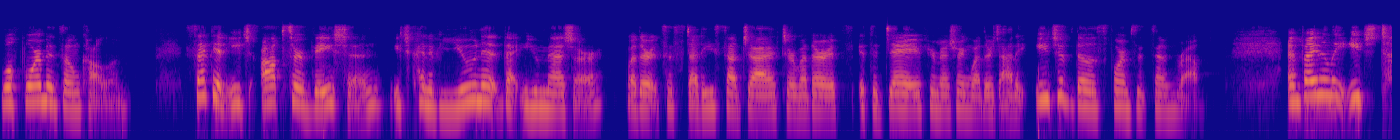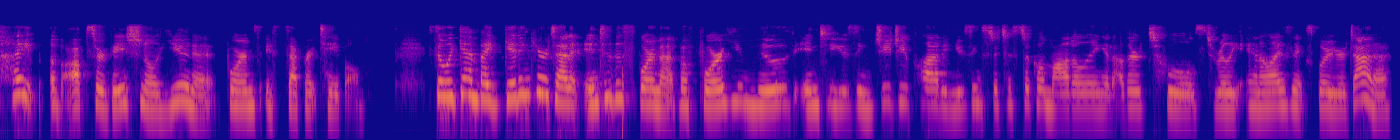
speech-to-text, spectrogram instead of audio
will form its own column. Second, each observation, each kind of unit that you measure, whether it's a study subject or whether it's, it's a day if you're measuring weather data, each of those forms its own row. And finally, each type of observational unit forms a separate table. So again, by getting your data into this format before you move into using ggplot and using statistical modeling and other tools to really analyze and explore your data,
